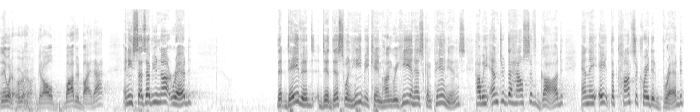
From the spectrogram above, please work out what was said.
And they would oh, get all bothered by that. And he says, Have you not read that David did this when he became hungry, he and his companions, how he entered the house of God and they ate the consecrated bread,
